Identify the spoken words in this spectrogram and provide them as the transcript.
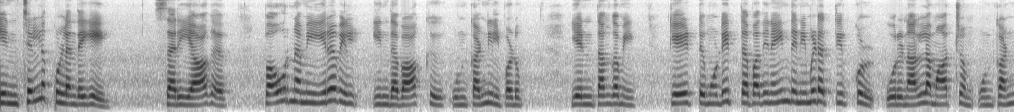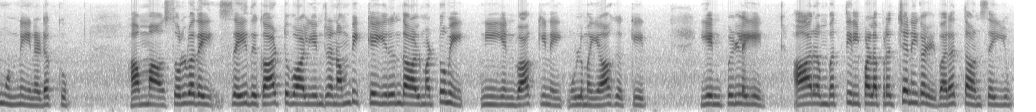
என் செல்ல குழந்தையே சரியாக பௌர்ணமி இரவில் இந்த வாக்கு உன் கண்ணில் படும். என் தங்கமே கேட்டு முடித்த பதினைந்து நிமிடத்திற்குள் ஒரு நல்ல மாற்றம் உன் கண் முன்னே நடக்கும். அம்மா சொல்வதை செய்து காட்டுவாள் என்ற நம்பிக்கை இருந்தால் மட்டுமே நீ என் வாக்கினை முழுமையாக கேள். என் பிள்ளையே ஆரம்பத்தில் பல பிரச்சனைகள் வரத்தான் செய்யும்.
